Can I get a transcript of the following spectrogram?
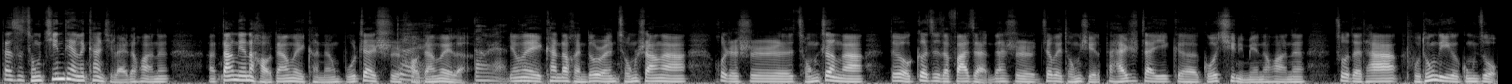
但是从今天来看起来的话呢？啊，当年的好单位可能不再是好单位了。当然，因为看到很多人从商啊，或者是从政啊，都有各自的发展。但是这位同学，他还是在一个国企里面的话呢，做的他普通的一个工作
